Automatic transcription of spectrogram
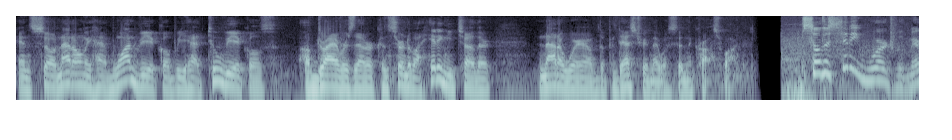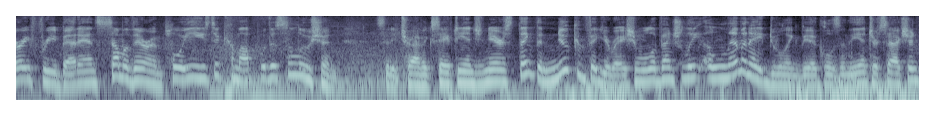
And so not only have one vehicle, but you had two vehicles of drivers that are concerned about hitting each other, not aware of the pedestrian that was in the crosswalk. So the city worked with Mary Free Bed and some of their employees to come up with a solution. City traffic safety engineers think the new configuration will eventually eliminate dueling vehicles in the intersection,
